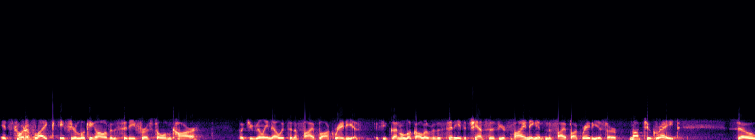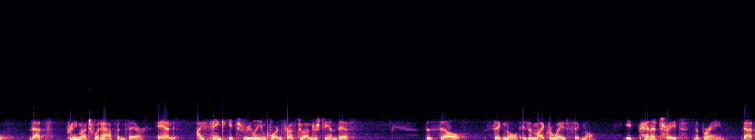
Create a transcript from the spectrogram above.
It's sort of like if you're looking all over the city for a stolen car but you really know it's in a five block radius. If you're going to look all over the city, the chances of you finding it in a five block radius are not too great. So that's pretty much what happened there. And I think it's really important for us to understand this. The cell signal is a microwave signal. It penetrates the brain. That's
